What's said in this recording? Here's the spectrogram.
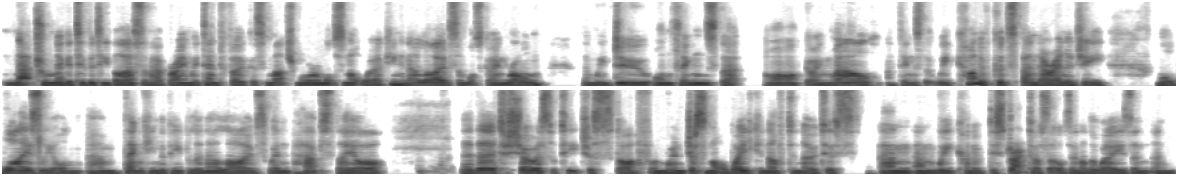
natural negativity bias of our brain, we tend to focus much more on what's not working in our lives and what's going wrong than we do on things that are going well and things that we kind of could spend our energy more wisely on um, thanking the people in our lives when perhaps they are they're there to show us or teach us stuff and we're just not awake enough to notice and and we kind of distract ourselves in other ways and, and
